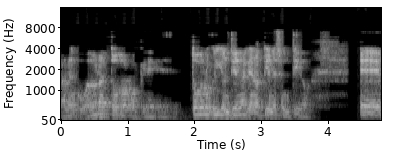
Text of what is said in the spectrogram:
a la, incubadora todo lo que, todo lo que yo entienda que no tiene sentido. Eh,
